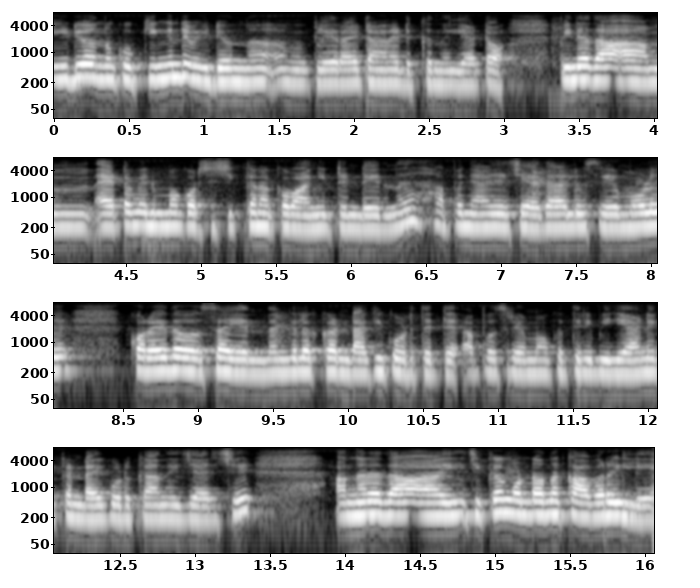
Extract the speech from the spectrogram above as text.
വീഡിയോ ഒന്നും കുക്കിങ്ങിന്റെ വീഡിയോ ഒന്നും ക്ലിയർ ആയിട്ട് അങ്ങനെ എടുക്കുന്നില്ല കേട്ടോ പിന്നെ അതാ ഏട്ടൻ വരുമ്പോൾ കുറച്ച് ചിക്കനൊക്കെ വാങ്ങിയിട്ടുണ്ടായിരുന്നു. അപ്പോൾ ഞാൻ ഏതായാലും ശ്രീമോൾ കുറേ ദിവസമായി എന്തെങ്കിലുമൊക്കെ ഉണ്ടാക്കി കൊടുത്തിട്ട്. അപ്പോൾ ശ്രീമോൾക്ക് ഇത്തിരി ബിരിയാണിയൊക്കെ ഉണ്ടാക്കി കൊടുക്കാമെന്ന് വിചാരിച്ച് അങ്ങനെ ഈ ചിക്കൻ കൊണ്ടുവന്ന കവറില്ലേ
